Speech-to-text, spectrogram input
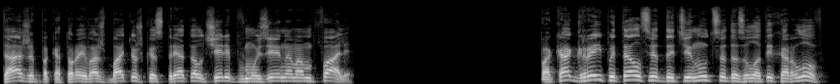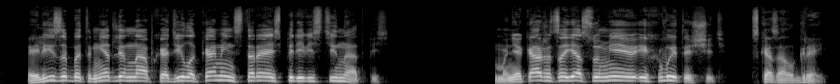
Та же, по которой ваш батюшка спрятал череп в музейном амфале. Пока Грей пытался дотянуться до золотых орлов, Элизабет медленно обходила камень, стараясь перевести надпись. «Мне кажется, я сумею их вытащить», — сказал Грей.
